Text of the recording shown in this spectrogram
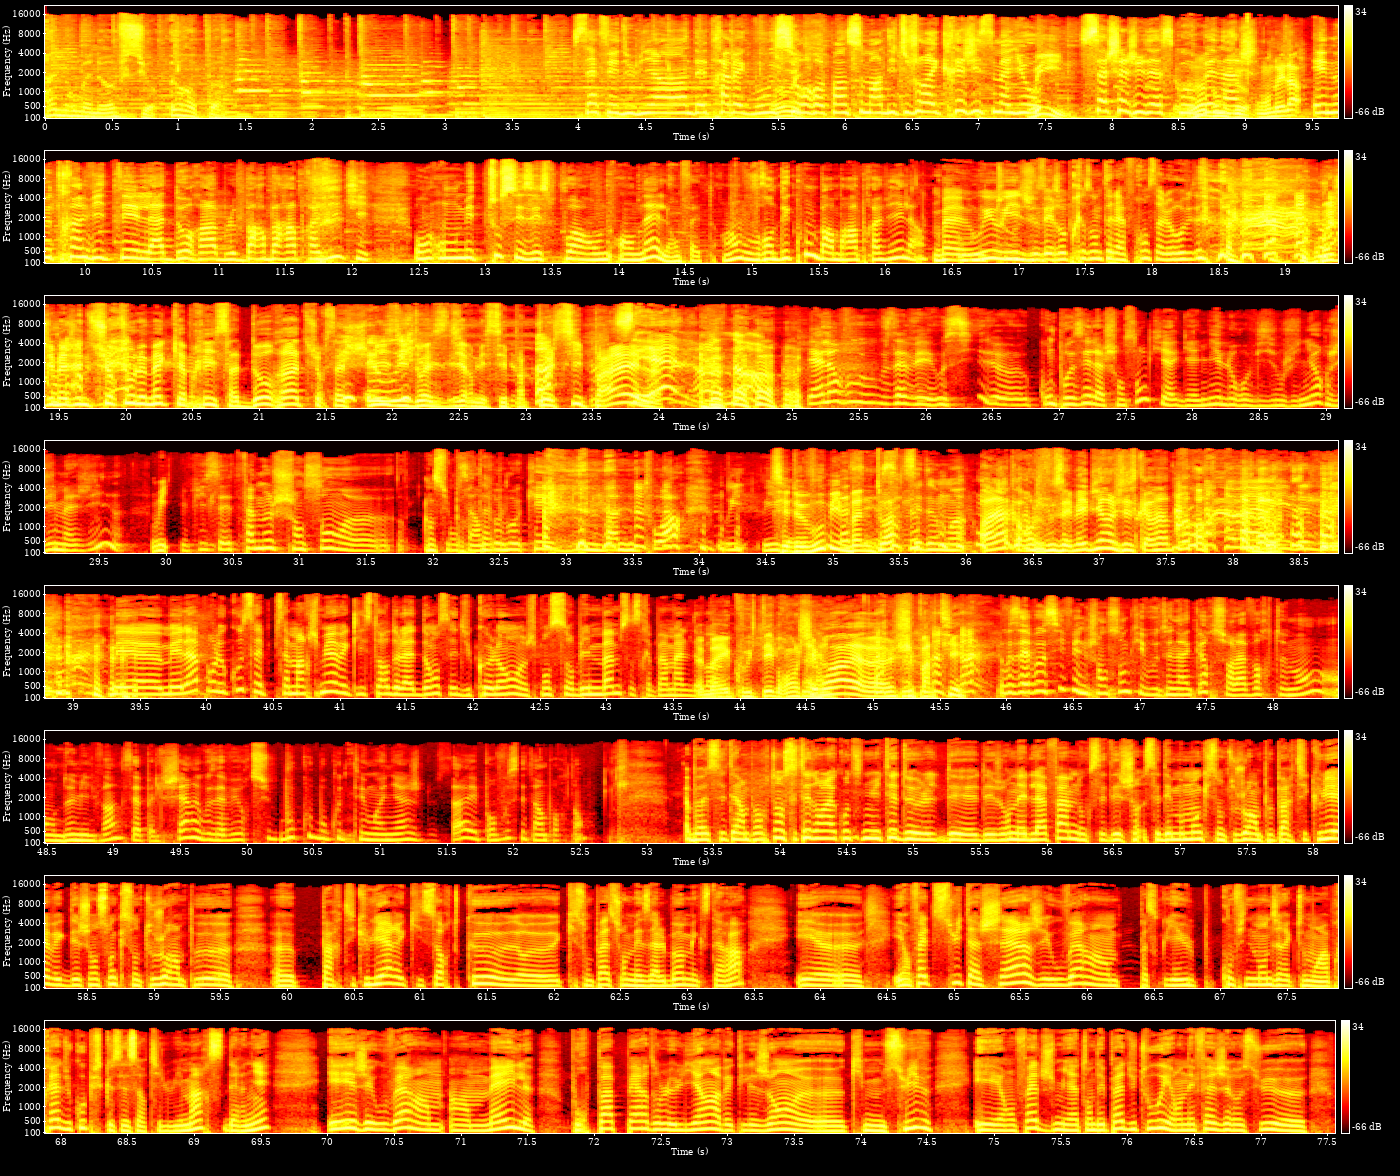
Anne Romanoff sur Europe Ça fait du bien d'être avec vous Oh sur oui. Europe 1 ce mardi, toujours avec Régis Maillot, Oui. Sacha Judasco, Ben H on est là. et notre invitée, l'adorable Barbara Pravi, qui on, on met tous ses espoirs en, en elle en fait. hein. vous vous rendez compte, Barbara Pravi là? Bah On oui, oui, je vais représenter la France à l'Eurovision. Moi, j'imagine surtout le mec qui a pris sa dorade sur sa chemise. Oui. Il doit se dire, mais c'est pas possible, pas C'est elle. elle Oh non Et alors, vous, vous avez aussi euh, composé la chanson qui a gagné l'Eurovision Junior, j'imagine. Oui. Et puis cette fameuse chanson, euh, on s'est un peu moqué, Bim Bam Toi. Oui, oui, C'est bah, de vous, Bim Ça, Bam Toi C'est de moi. Voilà comment je vous aimais bien jusqu'à maintenant. Ah bah oui, désolée. mais, euh, mais là, pour le coup, ça marche mieux avec l'histoire de la danse et du collant. Je pense sur Bim Bam, ce serait pas mal. Bah écoutez, branchez-moi, euh, je suis parti. Vous avez aussi fait une chanson qui vous tenait à cœur sur l'avortement en 2020 qui s'appelle Cher et vous avez reçu beaucoup beaucoup de témoignages de ça et pour vous c'était important. Ah bah, c'était important. C'était dans la continuité de- des- journées de la femme. Donc, c'est des, moments qui sont toujours un peu particuliers, avec des chansons qui sont toujours un peu euh, euh, particulières et qui sortent que, euh, qui sont pas sur mes albums, etc. Et, euh, et en fait, suite à Cher, j'ai ouvert un. Parce qu'il y a eu le confinement directement après, du coup, puisque c'est sorti le 8 mars dernier. Et j'ai ouvert un, mail pour pas perdre le lien avec les gens qui me suivent. Et en fait, je m'y attendais pas du tout. Et en effet, j'ai reçu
